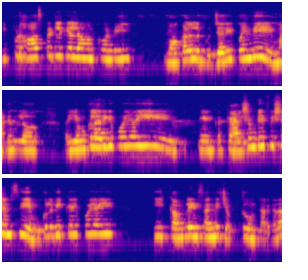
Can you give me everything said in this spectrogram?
ఇప్పుడు హాస్పిటల్కి వెళ్ళాం అనుకోండి మోకాళ్ళలో గుజ్జరిగిపోయింది మడిలో ఎముకలు అరిగిపోయాయి ఇంకా కాల్షియం డెఫిషియన్సీ ఎముకలు వీక్ అయిపోయాయి. ఈ కంప్లైంట్స్ అన్నీ చెప్తూ ఉంటారు కదా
